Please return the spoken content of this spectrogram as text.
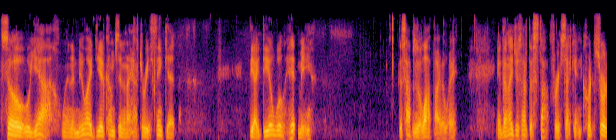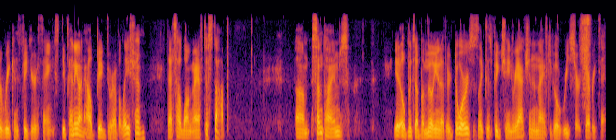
So, yeah, when a new idea comes in and I have to rethink it, the idea will hit me. This happens a lot, by the way. And then I just have to stop for a second and sort of reconfigure things. Depending on how big the revelation, that's how long I have to stop. Um, sometimes it opens up a million other doors. It's like this big chain reaction, and I have to go research everything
